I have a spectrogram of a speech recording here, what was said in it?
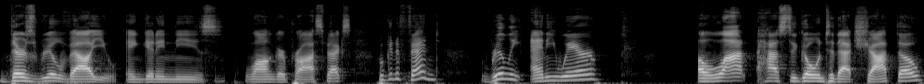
There's real value in getting these longer prospects who can defend really anywhere. A lot has to go into that shot, though.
